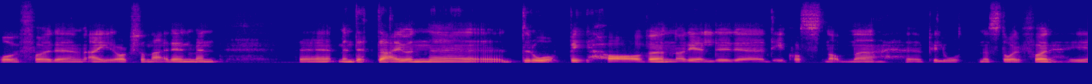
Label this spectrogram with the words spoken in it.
overfor eh, eiere og aksjonærer. Men, eh, men, dette er jo en eh, dråpe i havet når det gjelder de kostnadene pilotene står for i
